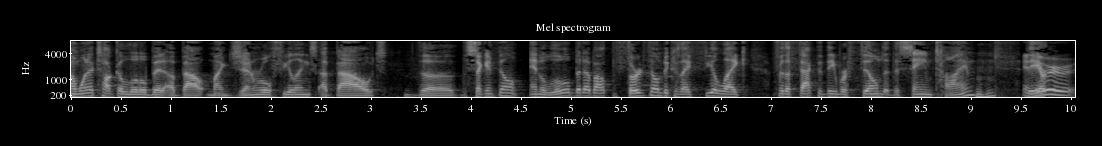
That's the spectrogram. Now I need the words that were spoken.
I want to talk a little bit about my general feelings about the, the second film and a little bit about the third film because I feel like for the fact that they were filmed at the same time, And they, they, are, were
